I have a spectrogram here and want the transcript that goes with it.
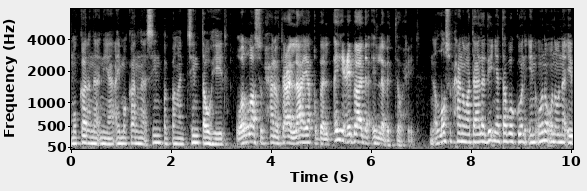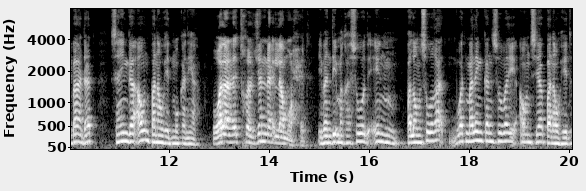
مقارنة نيا أي مقارنة سن بقبنج سن توحيد. والله سبحانه وتعالى لا يقبل أي عبادة إلا بالتوحيد. إن الله سبحانه وتعالى دين يتبوكون إن أونو أونو عبادة سهنجا أون بنوحد مكانيا ولا ندخل الجنة إلا موحد. إذا دي مقصود إن بلوم سورة بوت مالين كان سوري أون سيابا نوهيد.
